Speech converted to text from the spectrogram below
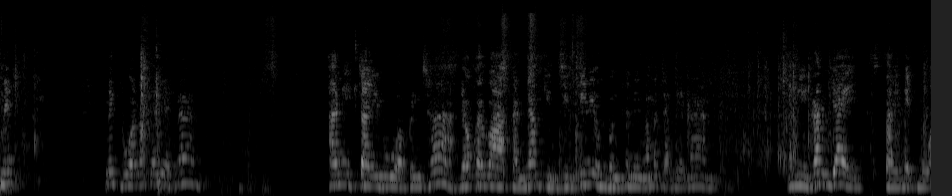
เม็ด เม็ดบัวมาจากเวียดนามอันนี้ใจบัวเป็นชา เดี๋ยวค่อยว่ากันย่ำกินซิวที่วิวเบิ่งทอนึงเอามาจากเวียดนาม อันนี้ร่ำไย่ใส่เม็ดบัว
